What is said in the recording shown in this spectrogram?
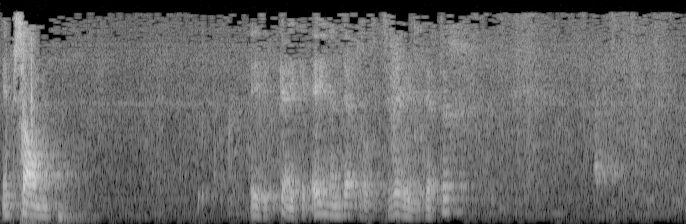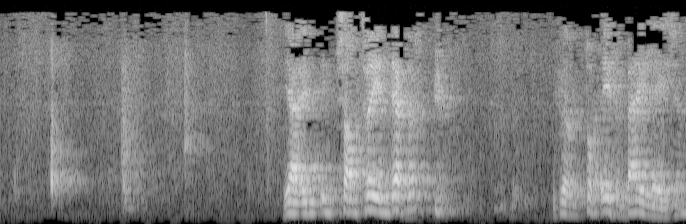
in Psalm, even kijken, 31 of 32? Ja, in, in Psalm 32, ik wil het toch even bijlezen.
